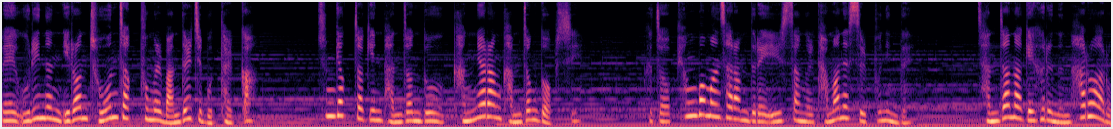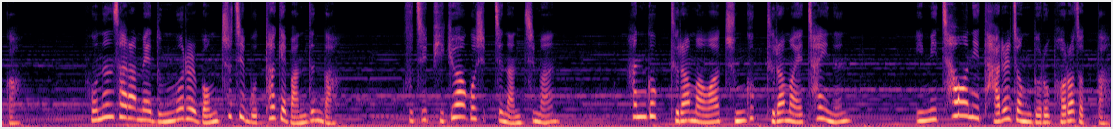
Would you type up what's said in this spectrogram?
왜 우리는 이런 좋은 작품을 만들지 못할까? 충격적인 반전도 강렬한 감정도 없이 그저 평범한 사람들의 일상을 담아냈을 뿐인데 잔잔하게 흐르는 하루하루가 보는 사람의 눈물을 멈추지 못하게 만든다. 굳이 비교하고 싶진 않지만 한국 드라마와 중국 드라마의 차이는 이미 차원이 다를 정도로 벌어졌다.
